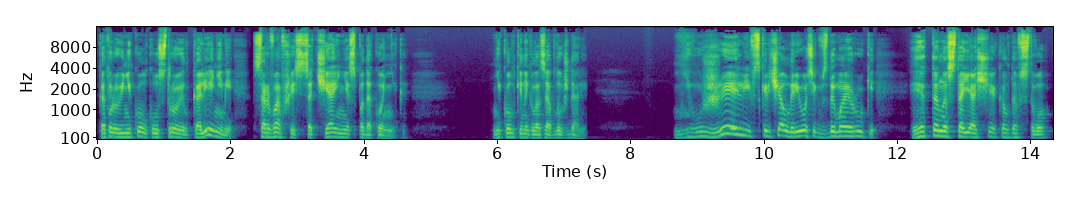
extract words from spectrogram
которую Николка устроил коленями, сорвавшись с отчаяния с подоконника. Николкины глаза блуждали. «Неужели?» — вскричал Лариосик, вздымая руки. «Это настоящее колдовство!»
